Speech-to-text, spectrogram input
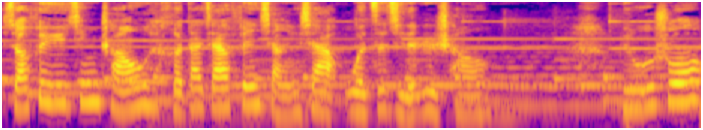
小飞鱼经常会和大家分享一下我自己的日常，比如说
